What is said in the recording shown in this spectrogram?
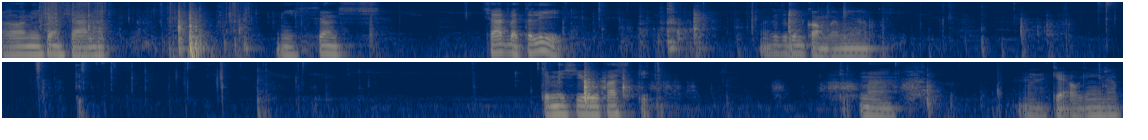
อ๋อมีเครื่องชาร์จนะครับ มีเครื่องชาร์จแบตเตอรี่ มันก็จะเป็นกล่องแบบนี้นะครับ จะมีซิลพลาสติกติดมาแกะออกอย่างนี้นะครับ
